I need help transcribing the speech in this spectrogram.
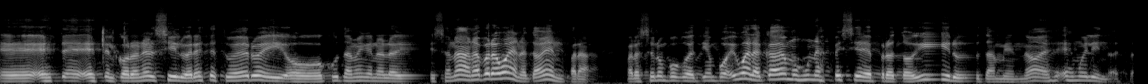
Eh, este, este, el coronel Silver, este es tu héroe y Goku también que no le hizo nada, no, pero bueno, bien, para, para hacer un poco de tiempo. Igual acá vemos una especie de protogiru también, ¿no? Es, es muy lindo esto.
